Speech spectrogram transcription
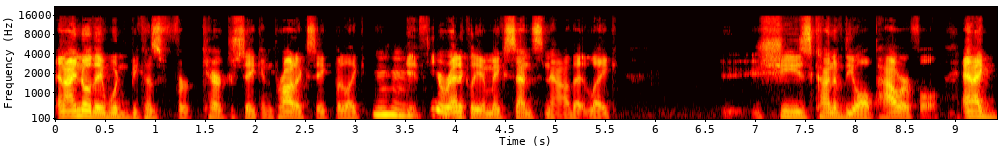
And I know they wouldn't because for character sake and product sake, but like Mhm. it, theoretically, it makes sense now that like she's kind of the all powerful. And I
